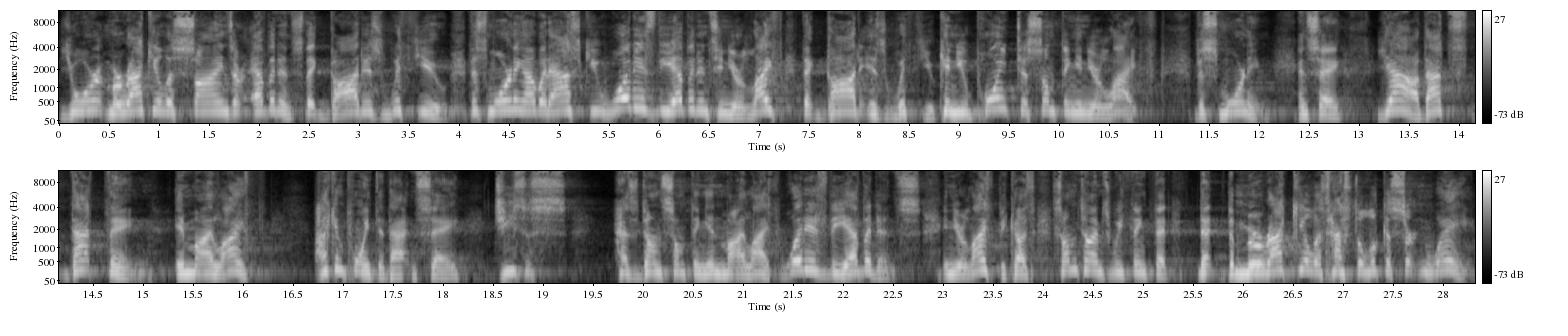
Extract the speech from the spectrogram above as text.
Your miraculous signs are evidence that God is with you. This morning, I would ask you, what is the evidence in your life that God is with you? Can you point to something in your life this morning and say, yeah, that's that thing in my life? I can point to that and say, Jesus has done something in my life? What is the evidence in your life? Because sometimes we think that, that the miraculous has to look a certain way,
